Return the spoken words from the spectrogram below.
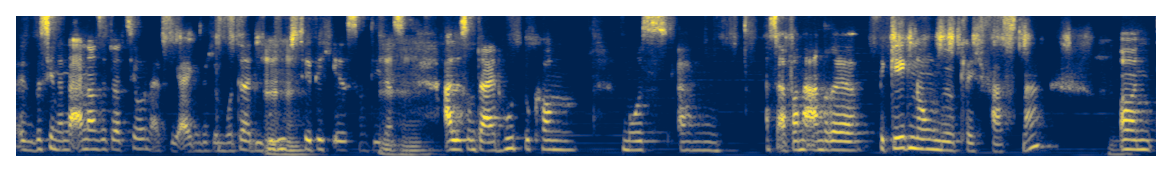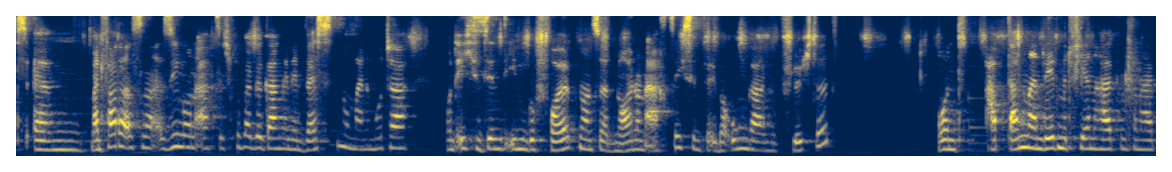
ein bisschen in einer anderen Situation als die eigentliche Mutter, die mhm. berufstätig ist und die das mhm. alles unter einen Hut bekommen muss. Ähm, ist einfach eine andere Begegnung möglich fast. Ne? Mhm. Und ähm, mein Vater ist 87 rübergegangen in den Westen und meine Mutter und ich sind ihm gefolgt. 1989 sind wir über Ungarn geflüchtet und habe dann mein Leben mit viereinhalb, fünfeinhalb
